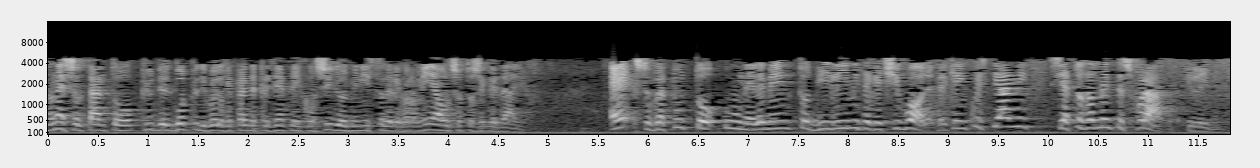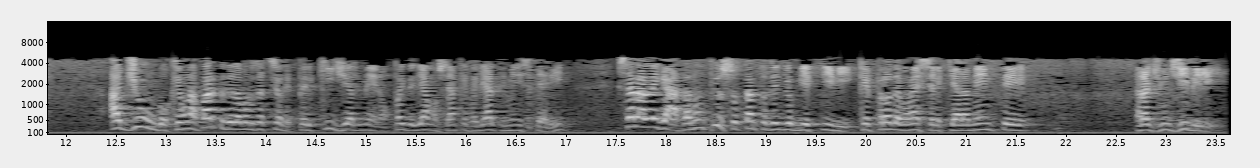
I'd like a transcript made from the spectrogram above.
Non è soltanto più del doppio di quello che prende il Presidente del Consiglio, il Ministro dell'Economia o il Sottosegretario è soprattutto un elemento di limite che ci vuole, perché in questi anni si è totalmente sforato il limite. Aggiungo che una parte della valutazione, per Chigi almeno, poi vediamo se anche per gli altri ministeri, sarà legata non più soltanto degli obiettivi, che però devono essere chiaramente raggiungibili,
